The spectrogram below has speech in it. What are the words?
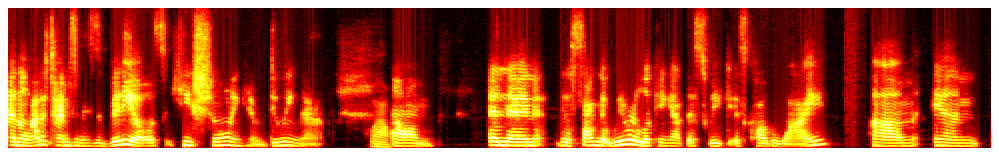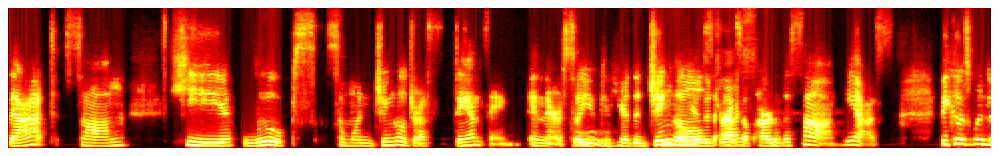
And a lot of times in his videos he's showing him doing that. Wow. Um, and then the song that we were looking at this week is called why? Um, and that song he loops someone jingle dress dancing in there. So Ooh, you can hear the jingles hear the as a part of the song. Yes. Because when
